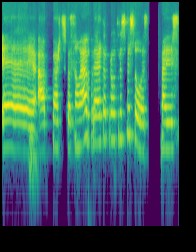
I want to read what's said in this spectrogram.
É, a participação é aberta para outras pessoas. Mas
